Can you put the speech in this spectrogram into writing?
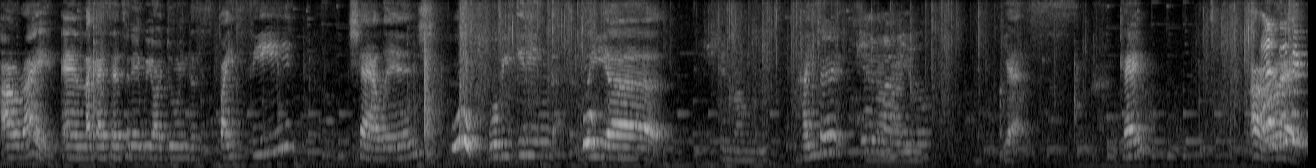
All right, and like I said today, we are doing the spicy challenge. Woo. We'll be eating the uh, how you say it? Good Mario. Yes. Okay. All And it's right.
